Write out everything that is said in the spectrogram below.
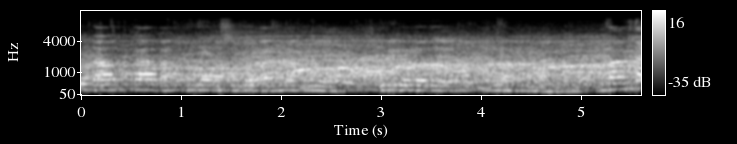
또 나오니까 많이 기대해 주시고 마지막으로 우리 멤버들 감사합니다. 감사합니다.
